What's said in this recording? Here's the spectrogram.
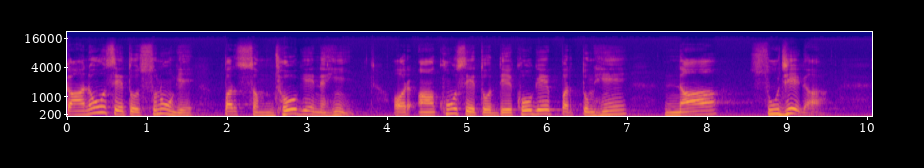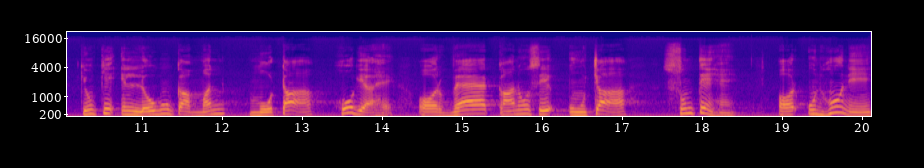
کانوں سے تو سنو گے پر سمجھو گے نہیں، اور آنکھوں سے تو دیکھو گے پر تمہیں نہ سوجھے گا۔ کیونکہ ان لوگوں کا من موٹا ہو گیا ہے، اور وہ کانوں سے اونچا سنتے ہیں اور انہوں نے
